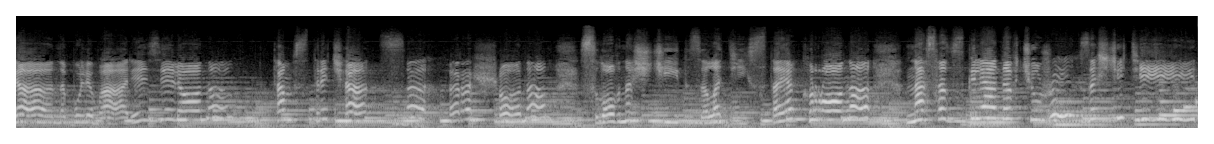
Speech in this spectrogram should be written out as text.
Скамья на бульваре зеленом, Там встречаться хорошо нам, Словно щит золотистая крона Нас от взглядов чужих защитит.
